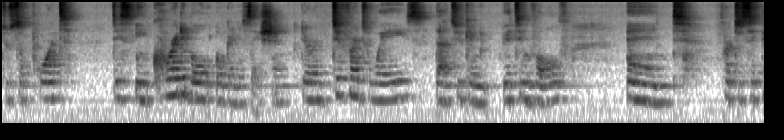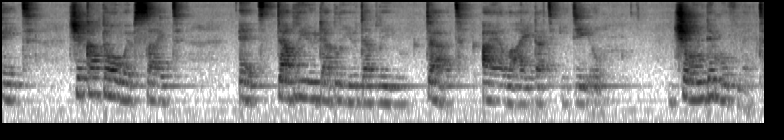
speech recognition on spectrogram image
to support this incredible organization. There are different ways that you can get involved and participate. Check out our website at www.ili.edu. Join the movement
